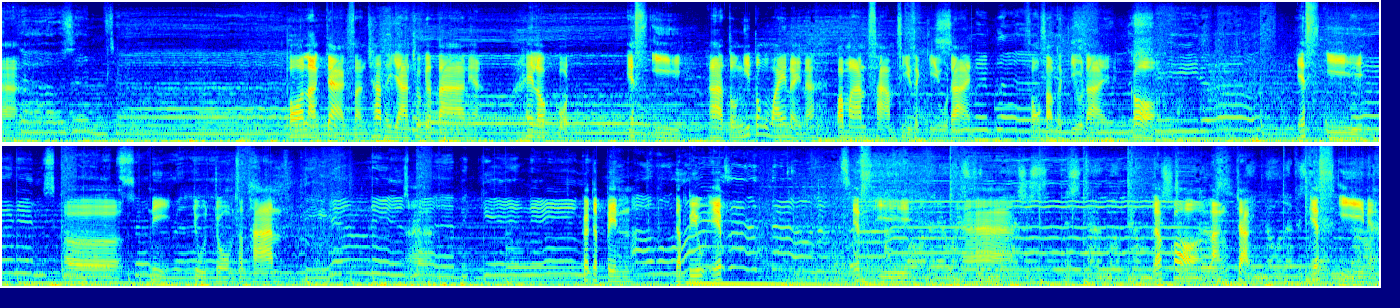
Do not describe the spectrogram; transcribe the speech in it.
อ่าพอหลังจากสัญชาตญาณโชคชะตาเนี่ยให้เรากด SE อ่า ตรงนี้ต้องไว้หน่อยนะ ประมาณ 3-4 สกิลได้ 2-3 สกิลได้ ก็ SE เอ่อ นี่จู่โจมสถาน อ่า ก็จะเป็น WF SE อ่า แล้วก็หลังจาก SE เนี่ย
